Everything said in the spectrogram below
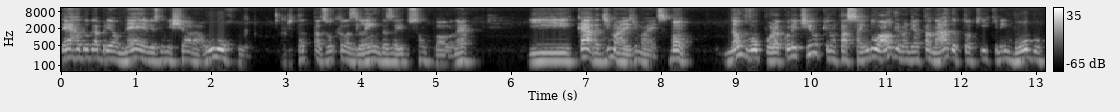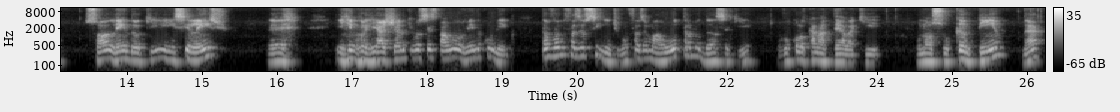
terra do Gabriel Neves, do Michel Araújo, de tantas outras lendas aí do São Paulo, né? E, cara, demais, demais. Bom, não vou pôr a coletiva, porque não está saindo áudio, não adianta nada, eu estou aqui que nem bobo, só lendo aqui em silêncio é, e, e achando que vocês estavam ouvindo comigo. Então vamos fazer o seguinte, vamos fazer uma outra mudança aqui. Eu vou colocar na tela aqui o nosso campinho, né?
